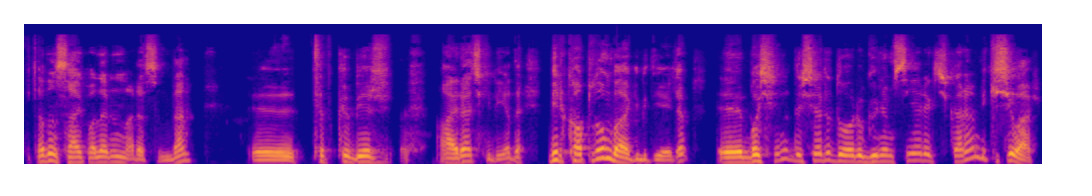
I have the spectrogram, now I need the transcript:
Kitabın sayfalarının arasından e, tıpkı bir ayraç gibi ya da bir kaplumbağa gibi diyelim e, başını dışarı doğru gülümseyerek çıkaran bir kişi var.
